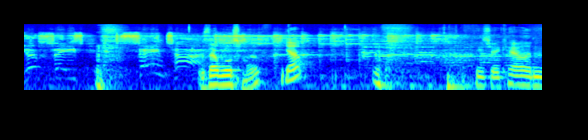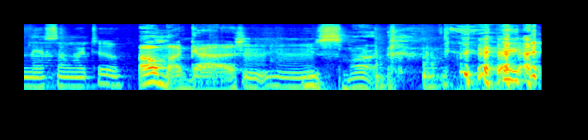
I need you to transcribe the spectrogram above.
your face at the same. Is that Will Smith? Yep. DJ Khaled in there somewhere too. Oh my gosh. Mm-hmm. You smart.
